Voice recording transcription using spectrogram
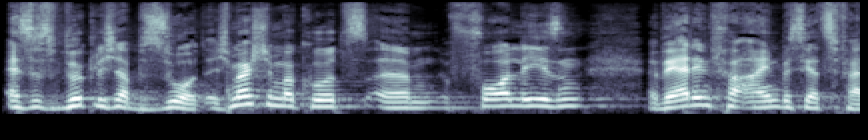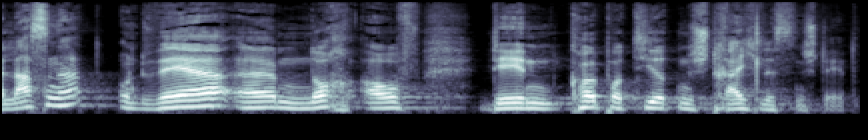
Es ist wirklich absurd. Ich möchte mal kurz ähm, vorlesen, wer den Verein bis jetzt verlassen hat und wer ähm, noch auf den kolportierten Streichlisten steht.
